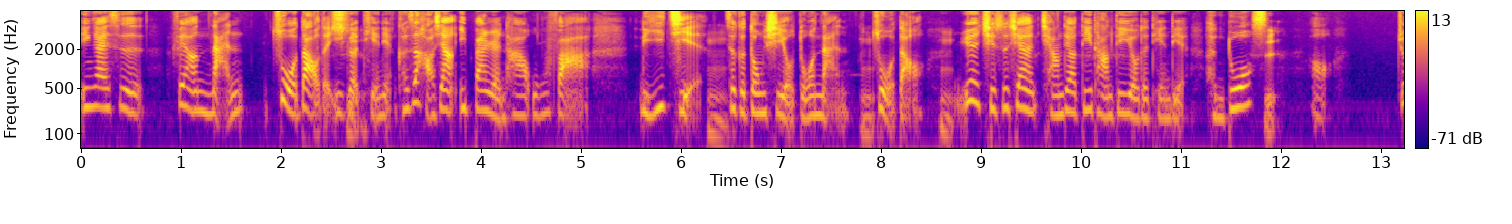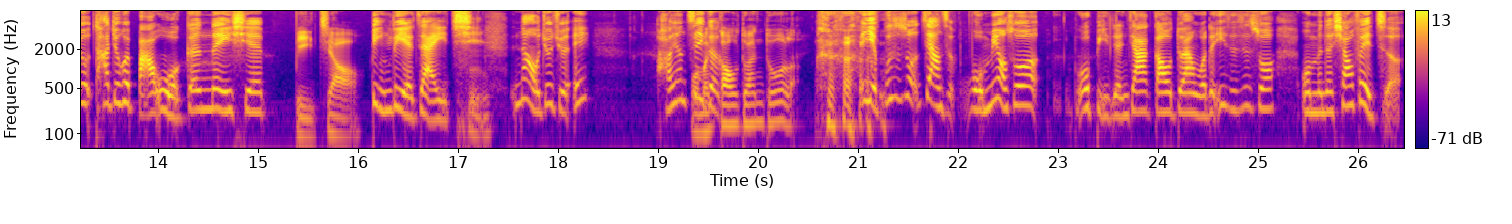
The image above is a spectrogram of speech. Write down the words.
应该是非常难做到的一个甜点。是。可是好像一般人他无法。理解这个东西有多难做到，嗯。嗯、因为其实现在强调低糖低油的甜点很多，是。哦，就他就会把我跟那一些比较。并列在一起，嗯、那我就觉得，哎，好像这个高端多了，也不是说这样子，我没有说我比人家高端，我的意思是说，我们的消费者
